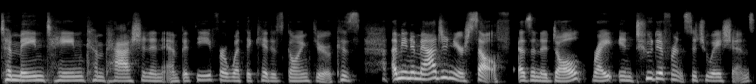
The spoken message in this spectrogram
to maintain compassion and empathy for what the kid is going through. Because, I mean, imagine yourself as an adult, right, in two different situations.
